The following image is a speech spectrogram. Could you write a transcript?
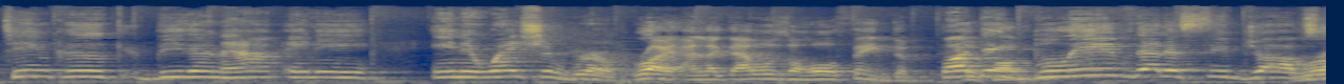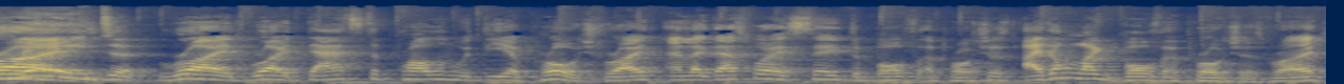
Tim Cook didn't have any innovation, bro? Right, and like that was the whole thing. The, But the they prob- believe that it's Steve Jobs right, made. right, right. That's the problem with the approach, right? And like that's what I say The both approaches. I don't like both approaches, right?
